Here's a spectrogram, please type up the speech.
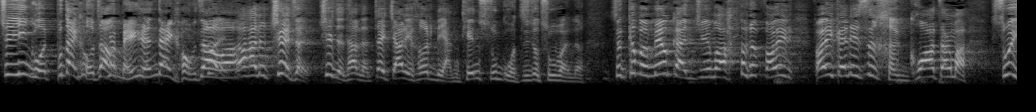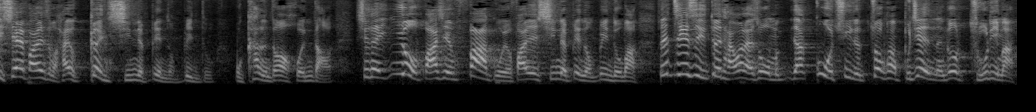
去英国不戴口罩，也没人戴口罩啊。然后她就确诊，确诊她了在家里喝两天蔬果汁就出门了，所以根本没有感觉嘛。他 的防御防御概念是很夸张嘛，所以现在发现什么？还有更新的变种病毒。我看了都要昏倒。现在又发现法国有发现新的变种病毒嘛？所以这件事情对台湾来说，我们家过去的状况不见得能够处理嘛。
